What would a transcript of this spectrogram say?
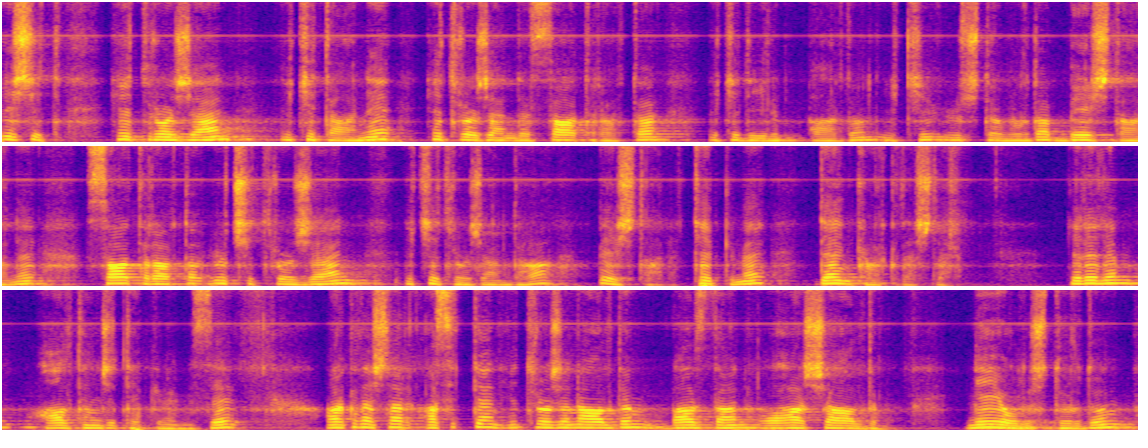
Eşit. Hidrojen iki tane. Hidrojen de sağ tarafta 2 değil pardon 2 3 de burada 5 tane. Sağ tarafta 3 hidrojen 2 hidrojen daha 5 tane. Tepkime denk arkadaşlar. Gelelim 6. tepkimemize. Arkadaşlar asitten hidrojeni aldım. Bazdan OH'ı aldım. Neyi oluşturdum?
